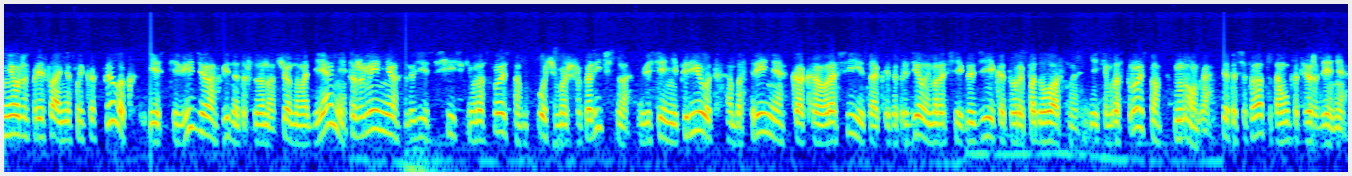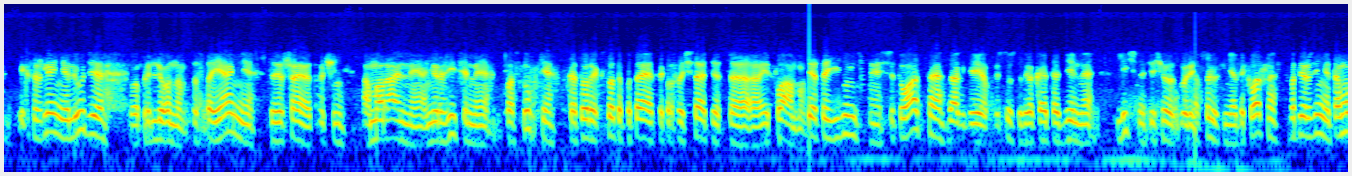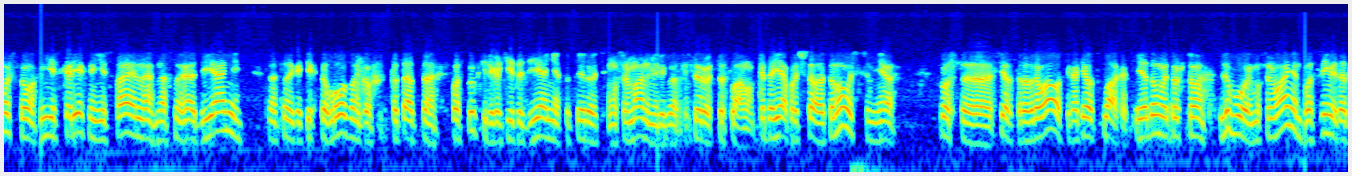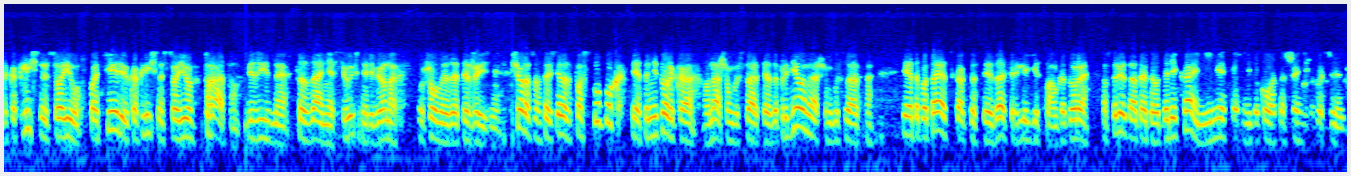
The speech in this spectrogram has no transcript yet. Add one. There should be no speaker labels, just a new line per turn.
Мне уже прислали несколько ссылок, есть видео, видно то, что она в черном одеянии. К сожалению, людей с психическим расстройством очень большое количество. Весенний период, обострение, как в России, так и за пределами России. Людей, которые подвластны неким расстройствам, много. Эта ситуация тому подтверждение. И, к сожалению, люди в определенном состоянии совершают очень аморальные, омерзительные поступки, которые кто-то пытается просочетать с э, исламом. Это единственная ситуация, да, где присутствует какая-то отдельная личность, еще раз говорю, абсолютно неадекватная. Подтверждение тому, что не есть корректно, не есть правильно на основе одеяний, на основе каких-то лозунгов пытаться поступки или какие-то деяния ассоциировать с мусульманами, либо ассоциировать с исламом. Когда я прочитал эту новость, мне просто сердце разрывалось и хотелось плакать. я думаю, то, что любой мусульманин воспримет это как личную свою потерю, как личную свою трату. Безвидное создание Всевышний ребенок ушел из этой жизни. Еще раз повторюсь, этот поступок, это не только в нашем государстве, а за пределами нашего государства. И это пытается как-то связать с религией ислам, которая абсолютно от этого далека и не имеет никакого отношения к связи.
